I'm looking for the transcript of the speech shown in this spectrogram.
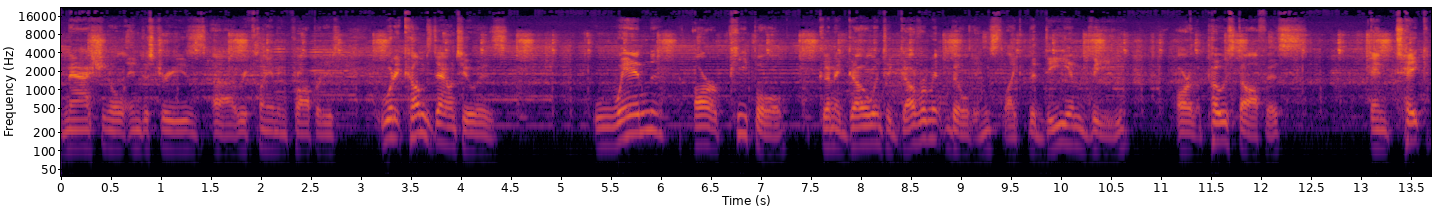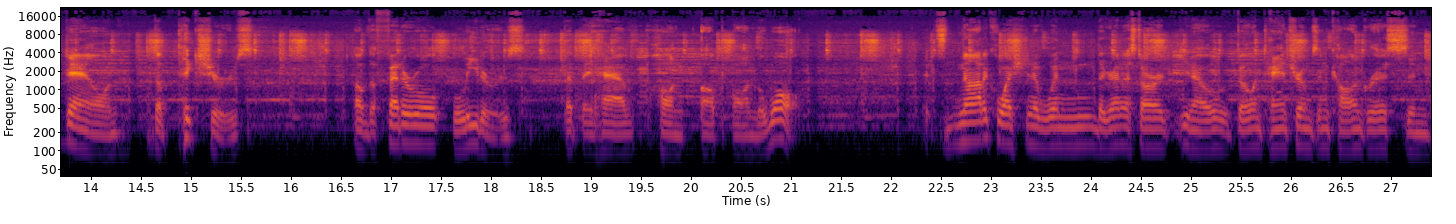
national industries, uh, reclaiming properties. What it comes down to is when are people going to go into government buildings like the DMV or the post office and take down the pictures of the federal leaders that they have hung up on the wall. It's not a question of when they're going to start, you know, throwing tantrums in Congress and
